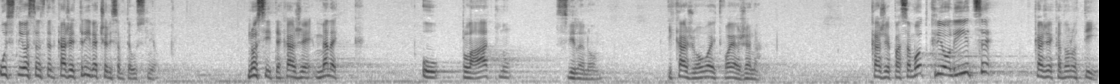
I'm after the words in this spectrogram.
usnio sam te, kaže, tri večeri sam te usnio. Nosite, kaže, melek u platnu svilenom. I kaže, ovo je tvoja žena. Kaže, pa sam otkrio lice, kaže, kad ono ti.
